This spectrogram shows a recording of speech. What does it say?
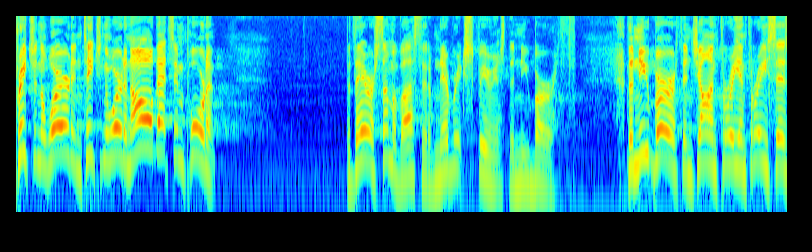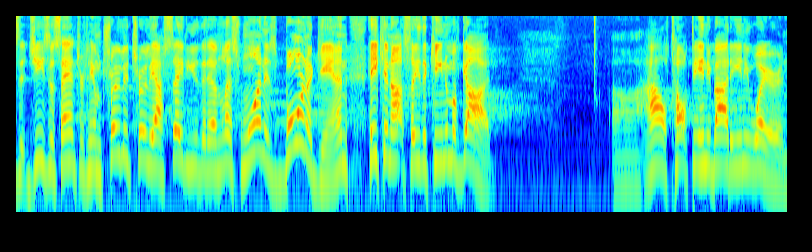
preaching the Word and teaching the Word, and all that's important. But there are some of us that have never experienced the new birth. The new birth in John 3 and 3 says that Jesus answered him, Truly, truly, I say to you that unless one is born again, he cannot see the kingdom of God. Uh, I'll talk to anybody anywhere, and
